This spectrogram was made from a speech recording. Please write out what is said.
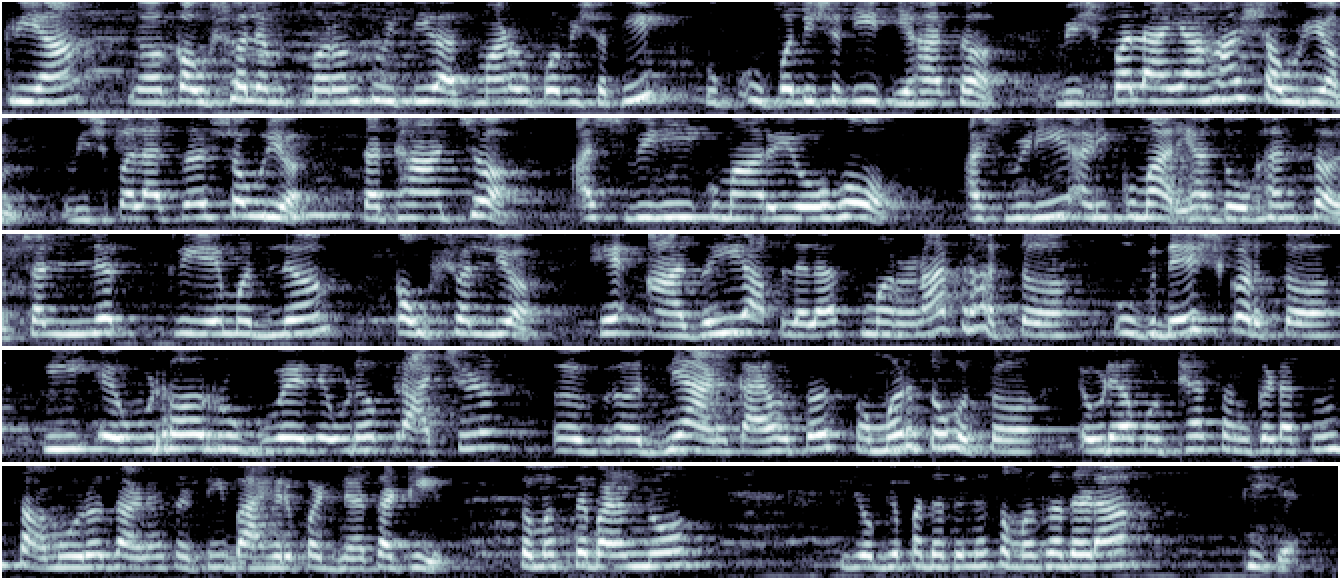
क्रिया अ, कौशल्यम स्मरंतु इति अस्माण उपविशती उप उपदिशती इतिहास. विश्पलाया शौर्यम विश्पलाचं शौर्य तथा च अश्विनी कुमारयोहो अश्विनी आणि कुमार ह्या दोघांचं शल्यक्रियेमधलं कौशल्य हे आजही आपल्याला स्मरणात राहतं उपदेश करतं की एवढं ऋग्वेद एवढं प्राचीन ज्ञान काय होतं? समर्थ होतं एवढ्या मोठ्या संकटातून सामोरं जाण्यासाठी बाहेर पडण्यासाठी. समजते बाळांनो? योग्य पद्धतीने समजला धडा? ठीक आहे.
